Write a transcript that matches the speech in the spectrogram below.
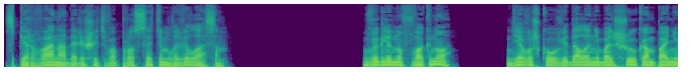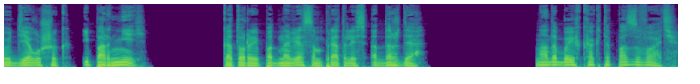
Сперва надо решить вопрос с этим ловеласом. Выглянув в окно, девушка увидала небольшую компанию девушек и парней, которые под навесом прятались от дождя. Надо бы их как-то позвать.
